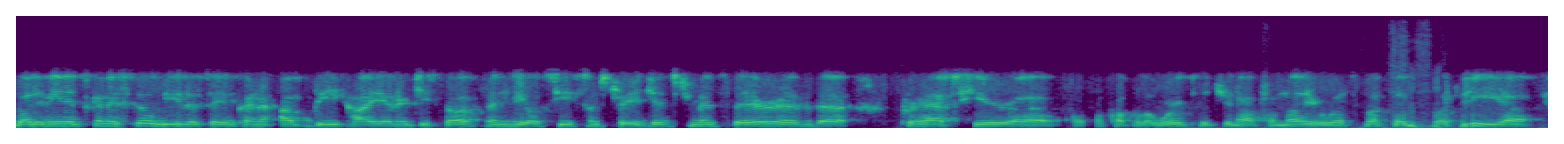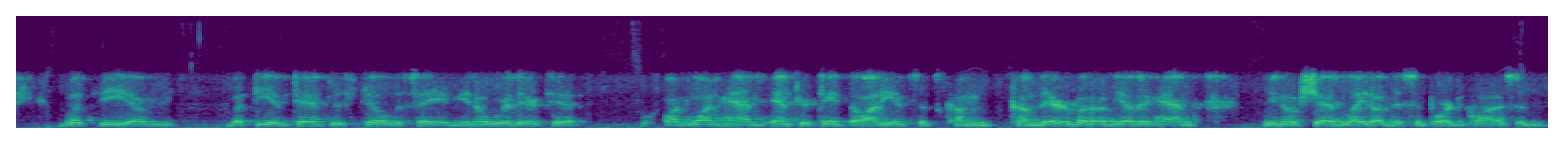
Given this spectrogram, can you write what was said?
but I mean, it's going to still be the same kind of upbeat, high energy stuff, and you'll see some strange instruments there, and uh, perhaps hear uh, a couple of words that you're not familiar with. But the but the uh, but the um, but the intent is still the same. You know, we're there to on one hand entertain the audience that's come come there, but on the other hand, you know, shed light on this important cause and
